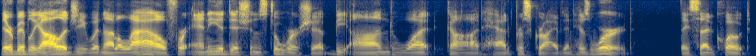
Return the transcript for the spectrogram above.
Their bibliology would not allow for any additions to worship beyond what God had prescribed in His Word. They said, quote,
